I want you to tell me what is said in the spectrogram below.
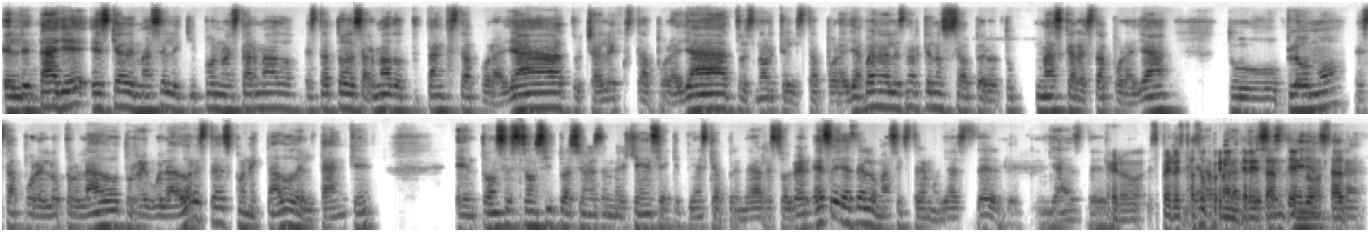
el detalle es que además el equipo no está armado, está todo desarmado. Tu tanque está por allá, tu chaleco está por allá, tu snorkel está por allá. Bueno, el snorkel no se usa, pero tu máscara está por allá, tu plomo está por el otro lado, tu regulador está desconectado del tanque. Entonces son situaciones de emergencia que tienes que aprender a resolver. Eso ya es de lo más extremo, ya es de... ya es de pero, pero está súper interesante, ¿no? O sea,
